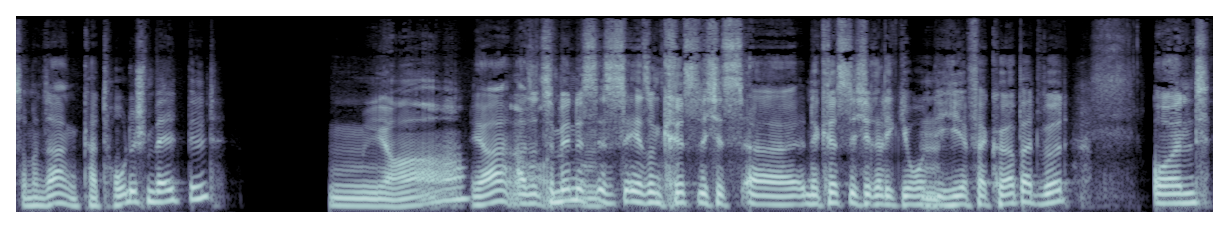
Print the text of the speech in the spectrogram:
soll man sagen, katholischen Weltbild. Ja. Ja, also Ja, zumindest also- ist es eher so ein christliches, äh, eine christliche Religion, Mhm. die hier verkörpert wird. Und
